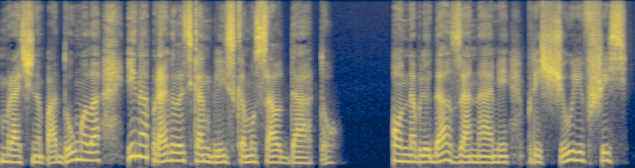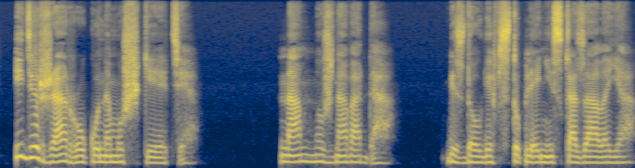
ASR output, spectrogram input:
мрачно подумала и направилась к английскому солдату. Он наблюдал за нами, прищурившись и держа руку на мушкете. «Нам нужна вода», — без долгих вступлений сказала я.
